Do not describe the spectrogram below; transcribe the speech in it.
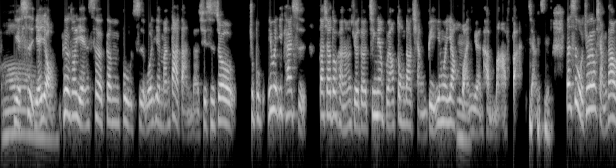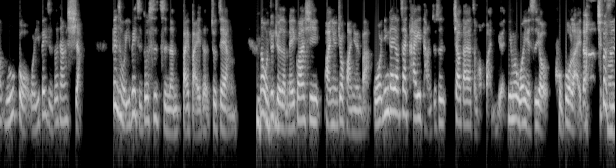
哦，也是也有，比如说颜色跟布置，我也蛮大胆的。其实就就不，因为一开始大家都可能觉得尽量不要动到墙壁，因为要还原很麻烦、嗯、这样子。但是我就有想到，如果我一辈子都这样想。变成我一辈子都是只能白白的就这样，那我就觉得没关系，还原就还原吧。我应该要再开一堂，就是教大家怎么还原，因为我也是有苦过来的，就是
